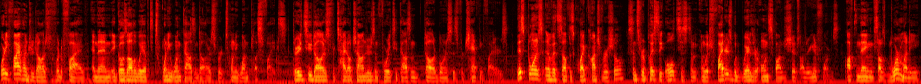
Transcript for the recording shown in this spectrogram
$4,500 for 4 to 5, and then it goes all the way up to $21,000 for 21 plus fights, $32 for title challengers, and $42,000 bonuses for champion fighters. This bonus in of itself is quite controversial since it replaced the old system in which fighters would wear their own sponsorships on their uniforms, often netting themselves more money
